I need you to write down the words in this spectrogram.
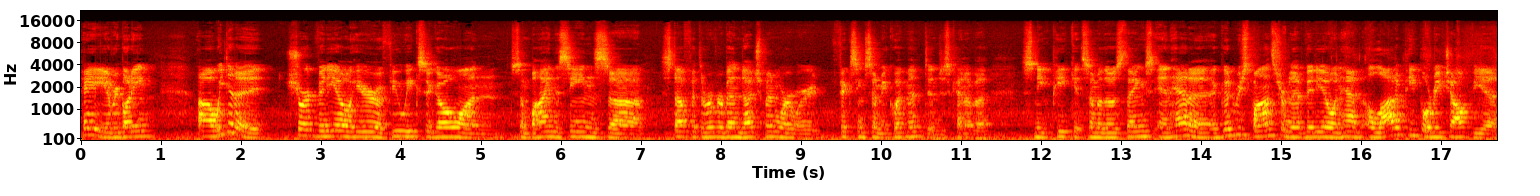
Hey everybody! Uh, we did a short video here a few weeks ago on some behind the scenes uh, stuff at the Riverbend Dutchmen where we're fixing some equipment and just kind of a sneak peek at some of those things and had a, a good response from that video and had a lot of people reach out via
